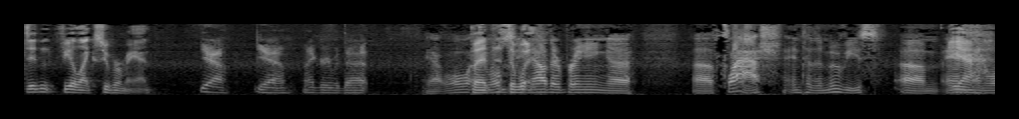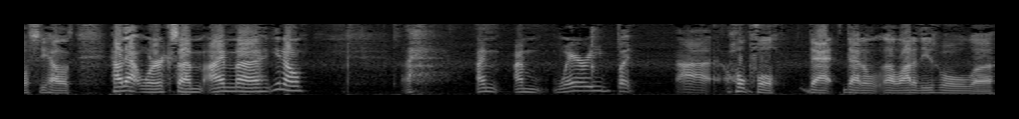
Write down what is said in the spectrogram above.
didn't feel like Superman. Yeah, yeah, I agree with that. Yeah, well, But we'll the see. wa- now they're bringing uh, uh, Flash into the movies, um, and, Yeah. and we'll see how how that works. I'm I'm uh, you know, I'm I'm wary but uh, hopeful that that a, a lot of these will uh,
